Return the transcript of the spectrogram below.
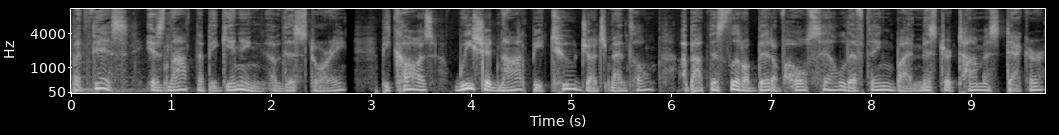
But this is not the beginning of this story because we should not be too judgmental about this little bit of wholesale lifting by Mr. Thomas Dekker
